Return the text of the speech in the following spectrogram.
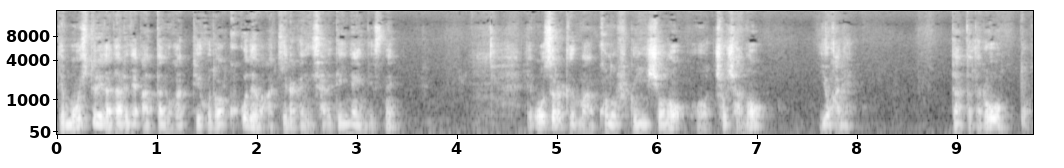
で、もう一人が誰であったのかっていうことは、ここでは明らかにされていないんですね。で、おそらく、まあ、この福音書の著者のヨハネだっただろうと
